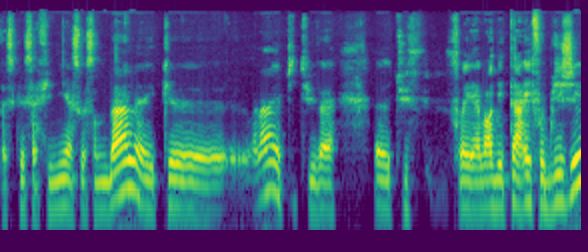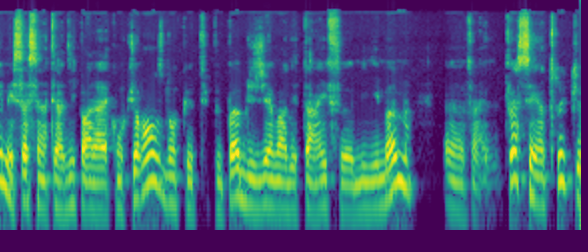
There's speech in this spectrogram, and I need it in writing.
parce que ça finit à 60 balles, et que, voilà, et puis tu vas, tu, faudrait avoir des tarifs obligés, mais ça c'est interdit par la concurrence, donc euh, tu peux pas obliger à avoir des tarifs euh, minimum. Euh, enfin, toi c'est un truc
